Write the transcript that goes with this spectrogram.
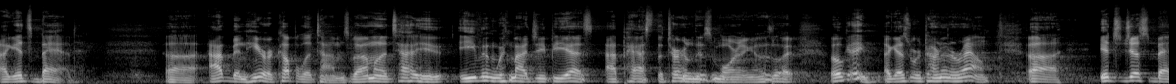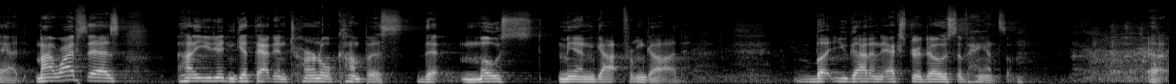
It's bad. Uh, I've been here a couple of times, but I'm going to tell you, even with my GPS, I passed the turn this morning. I was like, okay, I guess we're turning around. Uh, it's just bad. My wife says, honey, you didn't get that internal compass that most men got from God, but you got an extra dose of handsome. Uh,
